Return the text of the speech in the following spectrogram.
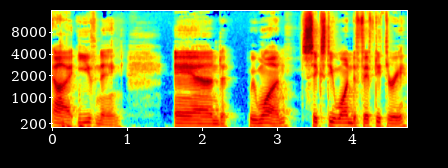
uh, evening, and we won sixty-one to 53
